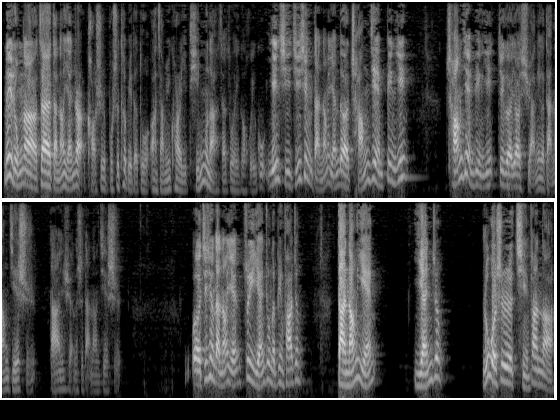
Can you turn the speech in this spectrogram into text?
内容呢，在胆囊炎这儿考试不是特别的多啊，咱们一块儿以题目呢再做一个回顾，引起急性胆囊炎的常见病因。常见病因，这个要选那个胆囊结石，答案选的是胆囊结石。呃，急性胆囊炎最严重的并发症，胆囊炎炎症，如果是侵犯呢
